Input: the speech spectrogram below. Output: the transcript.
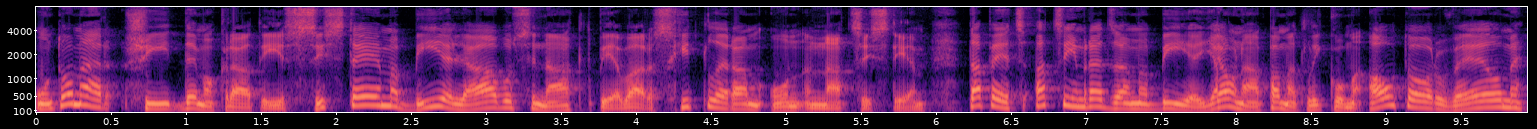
Un tomēr šī demokrātijas sistēma bija ļāvusi nākt pie varas Hitleram un nacistiem, tāpēc acīm redzama bija jaunā pamatlikuma autoru vēlme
